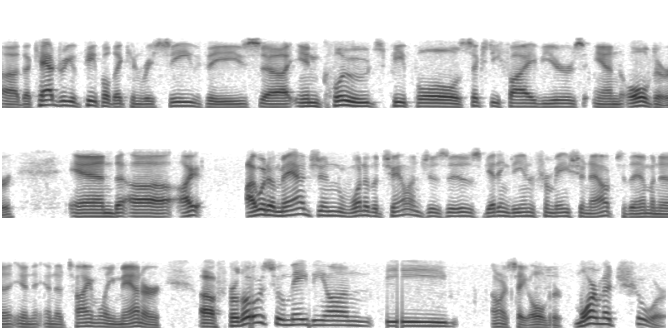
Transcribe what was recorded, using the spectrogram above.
uh, the cadre of people that can receive these uh, includes people 65 years and older. And uh, I, I would imagine one of the challenges is getting the information out to them in a, in, in a timely manner. Uh, for those who may be on the, I want to say older, more mature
